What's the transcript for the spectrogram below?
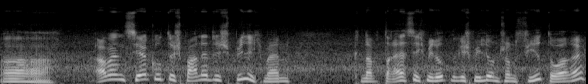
Ah. Aber ein sehr gutes, spannendes Spiel. Ich meine, knapp 30 Minuten gespielt und schon vier Tore.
